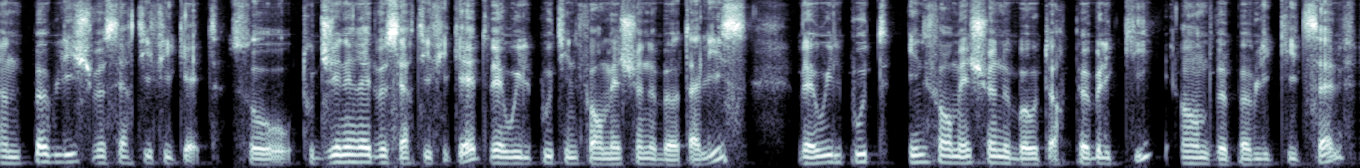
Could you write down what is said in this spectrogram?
and publish the certificate. So to generate the certificate, they will put information about Alice they will put information about our public key and the public key itself.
